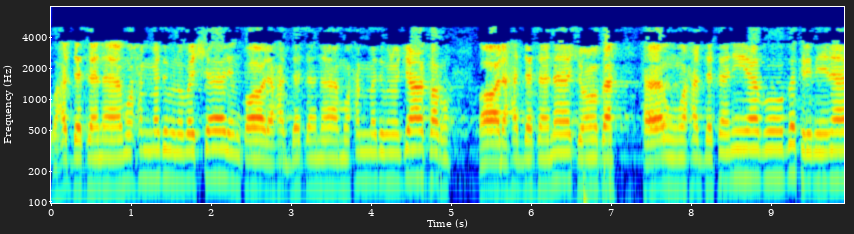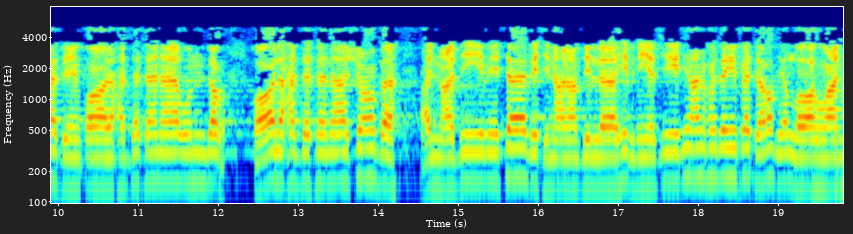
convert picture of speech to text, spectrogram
وحدثنا محمد بن بشار قال حدثنا محمد بن جعفر قال حدثنا شعبة. حاء وحدثني أبو بكر بن نافع قال حدثنا غندر قال حدثنا شعبة عن عدي بن ثابت عن عبد الله بن يزيد عن حذيفة رضي الله عنه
